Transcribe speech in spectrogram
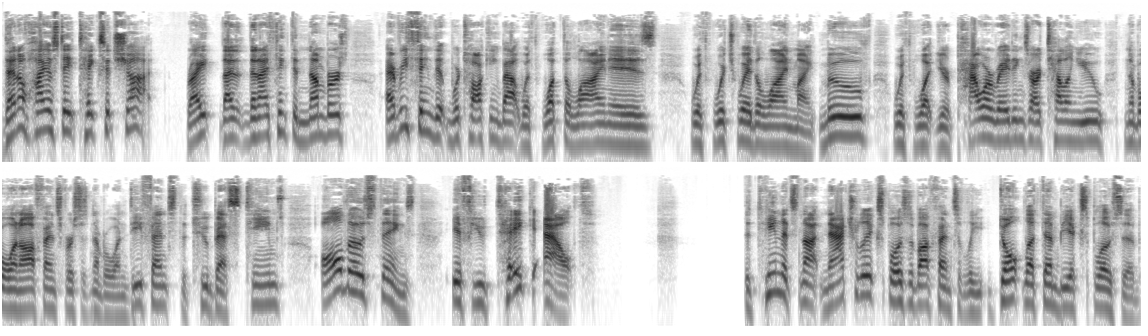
then Ohio State takes its shot, right? Then I think the numbers, everything that we're talking about with what the line is, with which way the line might move, with what your power ratings are telling you, number one offense versus number one defense, the two best teams, all those things. If you take out the team that's not naturally explosive offensively, don't let them be explosive.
